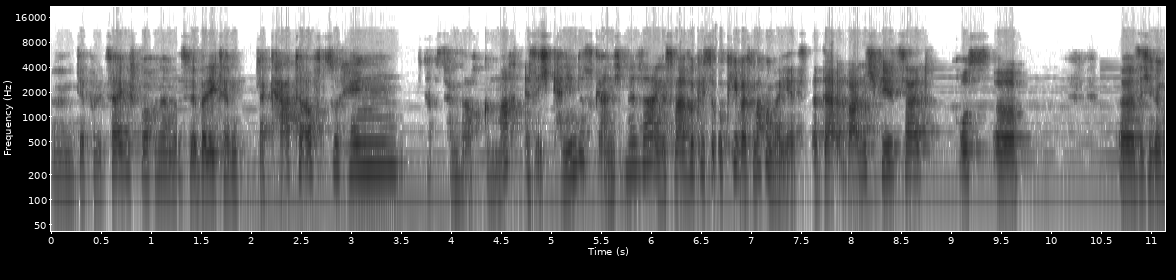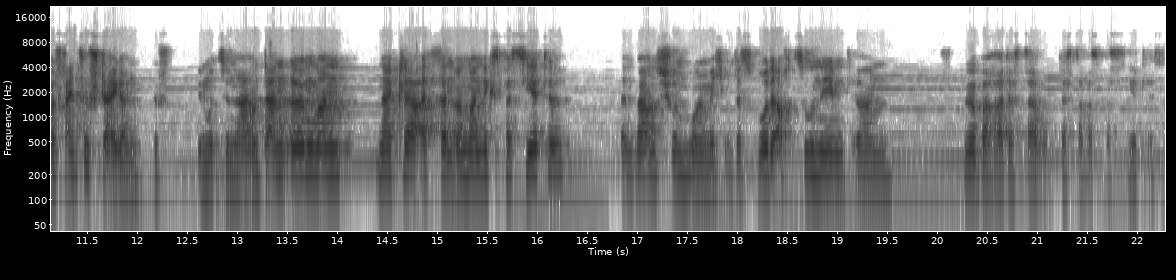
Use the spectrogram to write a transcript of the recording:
äh, mit der Polizei gesprochen haben, dass wir überlegt haben, Plakate aufzuhängen. Ich glaube, das haben wir auch gemacht. Also ich kann Ihnen das gar nicht mehr sagen. Es war wirklich so, okay, was machen wir jetzt? Da war nicht viel Zeit, groß äh, äh, sich in irgendwas reinzusteigern, emotional. Und dann irgendwann, na klar, als dann irgendwann nichts passierte, dann war uns schon mulmig. Und das wurde auch zunehmend ähm, hörbarer, dass da, dass da was passiert ist.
